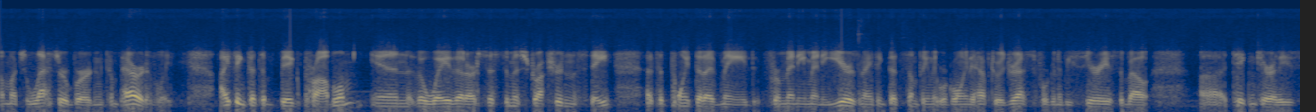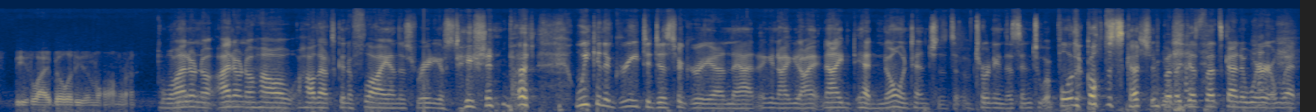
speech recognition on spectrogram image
a much lesser burden comparatively. I think that's a big problem in the way that our system is structured in the state. That's a point that I've made for many, many years, and I think that's something that we're going to have to address if we're going to be serious about uh, taking care of these these liabilities in the long run. Well, I don't know. I don't know how, how that's going to fly on this radio station, but we can agree to disagree on that. You know, I, I had no intentions of turning this into a political discussion, but I guess that's kind of where it went.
